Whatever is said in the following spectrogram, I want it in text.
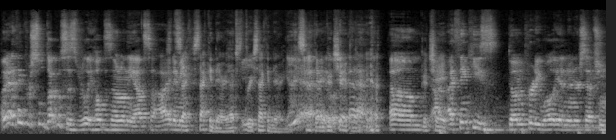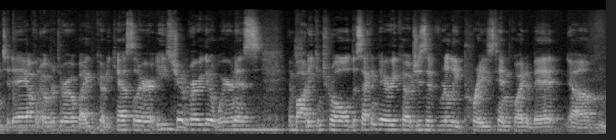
I mean, I think Rasul Douglas has really held his own on the outside. I mean, Sec- secondary. That's three secondary guys. Yeah, They're in good shape. that. Um, Good shape. I, I think he's done pretty well. He had an interception today off an overthrow by Cody Kessler. He's shown very good awareness and body control. The secondary coaches have really praised him quite a bit um,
